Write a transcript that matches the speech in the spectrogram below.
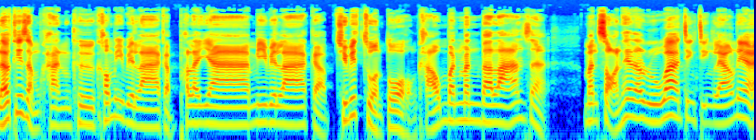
แล้วที่สำคัญคือเขามีเวลากับภรรยา มีเวลากับชีวิตส่วนตัวของเขามันมัน balance อะมันสอนให้เรารู้ว่าจริง ๆ แล้วเนี่ย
